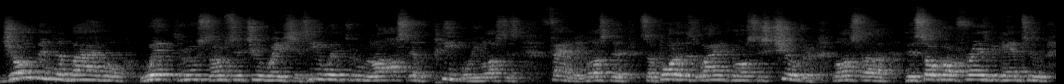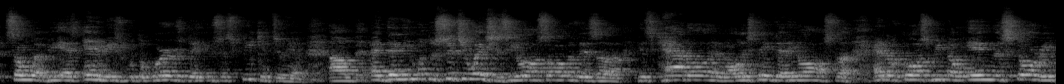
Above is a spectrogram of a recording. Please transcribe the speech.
Job in the Bible went through some situations. He went through loss of people. He lost his family, lost the support of his wife, lost his children, lost uh, his so-called friends began to somewhat be as enemies with the words they used to speak into him. Um, and then he went through situations. He lost all of his uh, his cattle and all these things that he lost. Uh, and of course, we know in the story,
